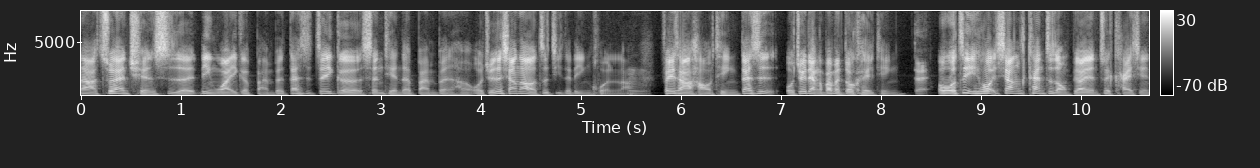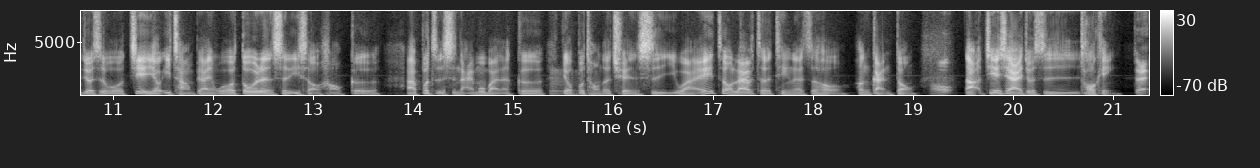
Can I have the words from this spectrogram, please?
那虽然诠释了另外一个版本，但是这个深田的版本哈，我觉得相当有自己的灵魂啦，非常好听。但是我觉得两个版本都可以听。对，我自己会像看这种表演最开心的就是我借由一场表演，我又多认识了一首好歌啊，不只是乃木坂的歌有不同的诠释以外，哎，这种 Laughter 听了之后很感动。哦，那接下来就是 Talking。对，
